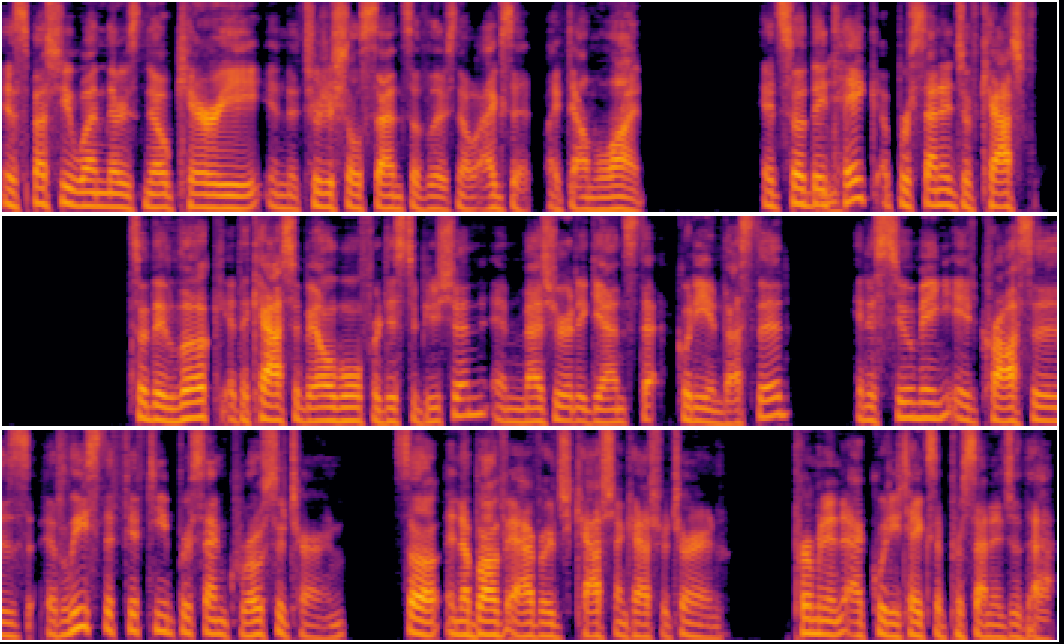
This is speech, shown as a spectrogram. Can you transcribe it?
Especially when there's no carry in the traditional sense of there's no exit, like down the line. And so they Mhm. take a percentage of cash flow. So they look at the cash available for distribution and measure it against the equity invested. And assuming it crosses at least the 15% gross return, so an above average cash on cash return, permanent equity takes a percentage of that.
